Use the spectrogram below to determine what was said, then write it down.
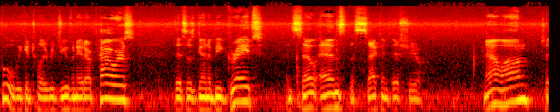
cool, we can totally rejuvenate our powers. This is going to be great. And so ends the second issue. Now on to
